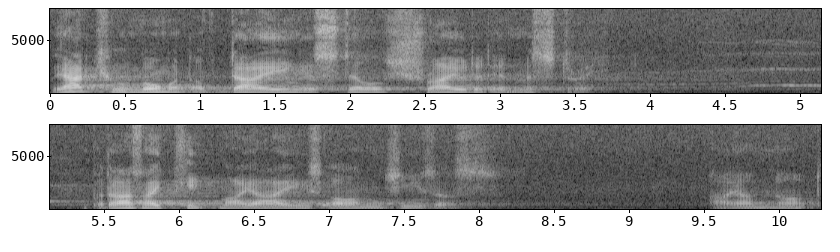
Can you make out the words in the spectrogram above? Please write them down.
The actual moment of dying is still shrouded in mystery. But as I keep my eyes on Jesus, I am not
